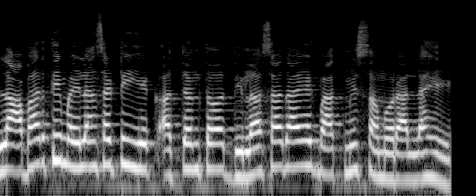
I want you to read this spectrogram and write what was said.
लाभार्थी महिलांसाठी एक अत्यंत दिलासादायक बातमी समोर आली आहे.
